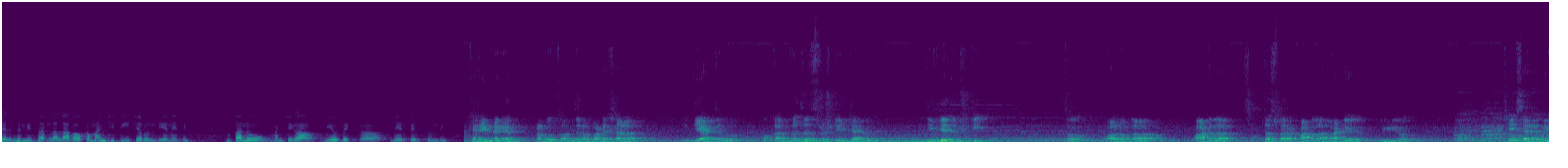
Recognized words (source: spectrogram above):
తెలిసింది సర్లలాగా ఒక మంచి టీచర్ ఉంది అనేది. సో తను మంచిగా మ్యూజిక్ నేర్పిస్తుంది. కరీంనగర్ ప్రభుత్వ అందుల పాఠశాల విద్యార్థులు ఒక అద్భుతం సృష్టించారు. దివ్య దృష్టితో వాళ్ళు ఒక పాటల సప్తస్వర పాటల ఆడియో వీడియో చేశారని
